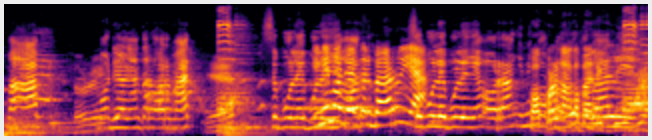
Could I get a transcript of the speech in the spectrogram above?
Maaf, maaf. Sorry. Model yang terhormat. Yes. Sebule-bulenya Ini model terbaru ya? Sebule-bulenya orang ini Koper nggak kopernya kebalik juga.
